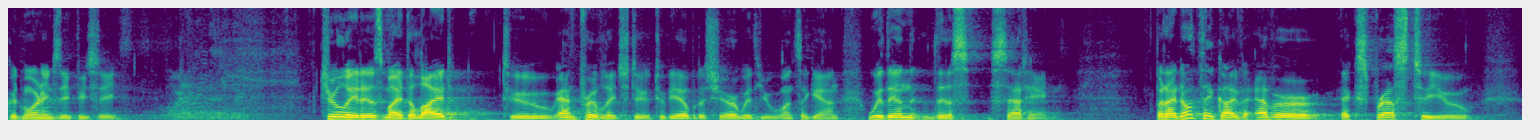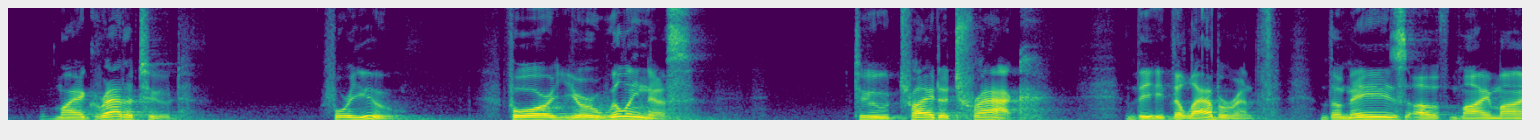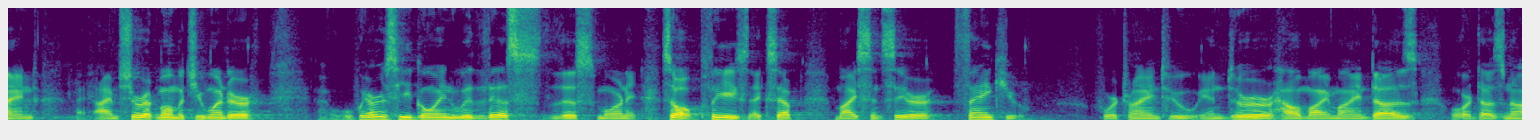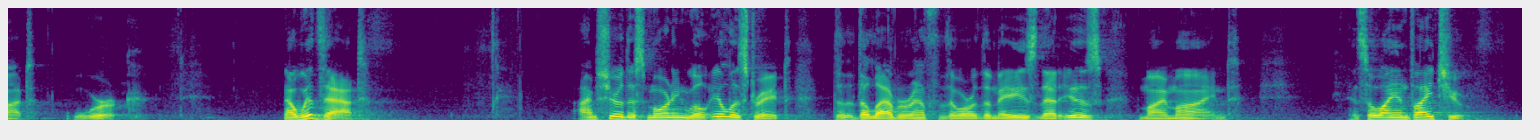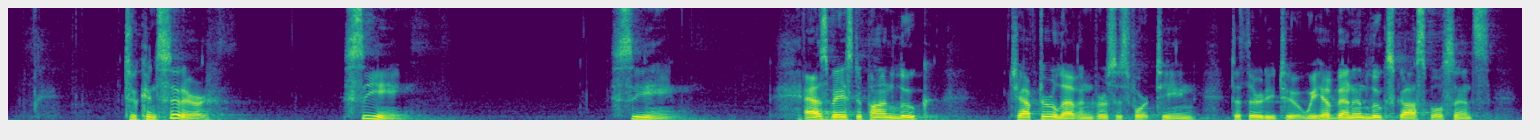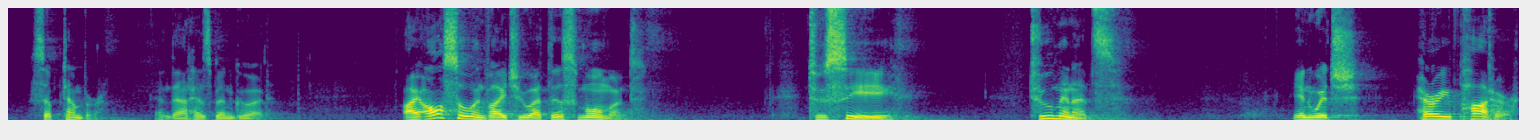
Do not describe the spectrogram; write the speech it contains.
Good morning, ZPC. Truly, it is my delight to and privilege to, to be able to share with you once again within this setting. But I don't think I've ever expressed to you my gratitude for you, for your willingness to try to track the, the labyrinth, the maze of my mind. I'm sure at moments you wonder, where is he going with this this morning? So please accept my sincere thank you for trying to endure how my mind does or does not work. Now, with that, I'm sure this morning will illustrate the, the labyrinth or the maze that is my mind. And so I invite you to consider seeing. Seeing. As based upon Luke chapter 11, verses 14 to 32. We have been in Luke's gospel since September, and that has been good. I also invite you at this moment to see two minutes in which Harry Potter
